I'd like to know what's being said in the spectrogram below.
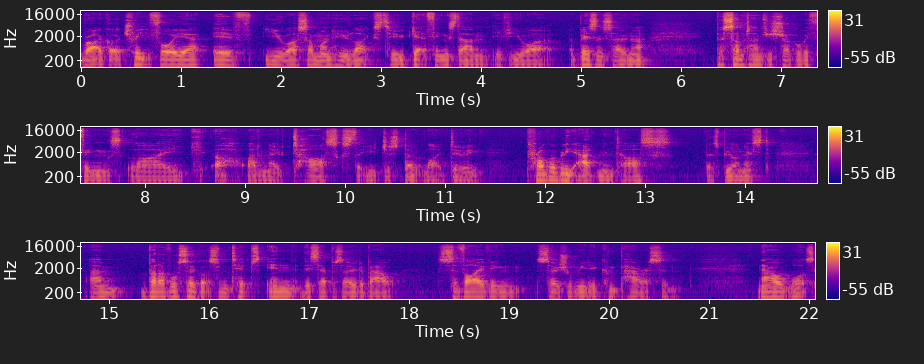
Right, I've got a treat for you if you are someone who likes to get things done, if you are a business owner, but sometimes you struggle with things like, oh, I don't know, tasks that you just don't like doing. Probably admin tasks, let's be honest. Um, but I've also got some tips in this episode about surviving social media comparison. Now, what's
